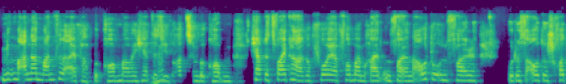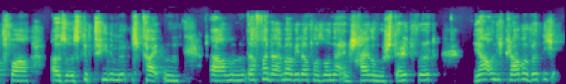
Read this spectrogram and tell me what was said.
mit einem anderen Mantel einfach bekommen, aber ich hätte mhm. sie trotzdem bekommen. Ich hatte zwei Tage vorher vor meinem Reitunfall einen Autounfall, wo das Auto Schrott war. Also es gibt viele Möglichkeiten, ähm, dass man da immer wieder vor so einer Entscheidung gestellt wird. Ja, und ich glaube wirklich,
